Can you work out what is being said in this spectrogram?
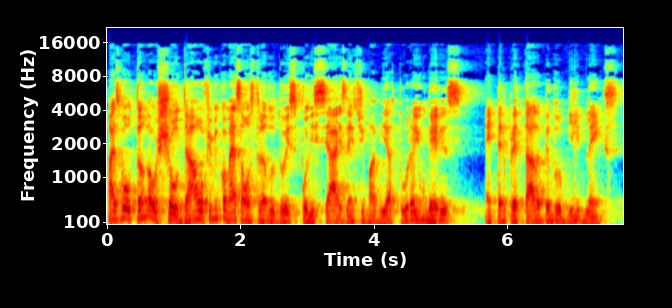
Mas voltando ao showdown, o filme começa mostrando dois policiais dentro de uma viatura e um deles é interpretado pelo Billy Blanks.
